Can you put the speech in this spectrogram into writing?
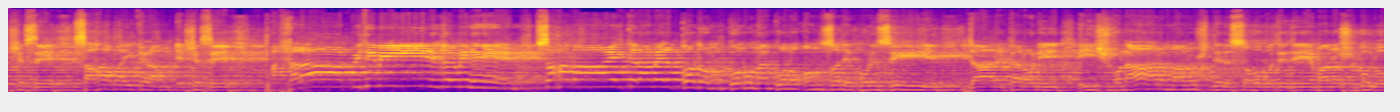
এসেছে, সাহাবাই কেরাম এসেছে। সারা পৃথিবীর জমিনে সাহাবাই কেরামের কদম কোনো না কোনো অঞ্চলে পড়েছে, যার কারণে এই সোনার মানুষদের সহবতে যে মানুষগুলো,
